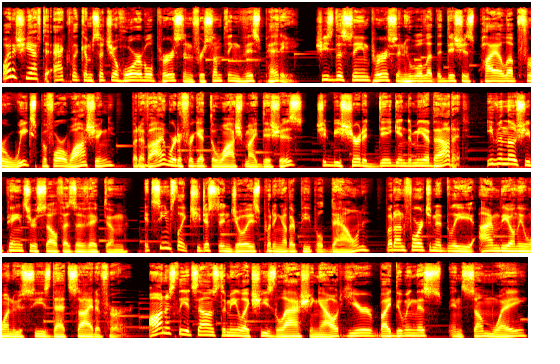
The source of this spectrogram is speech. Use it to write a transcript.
Why does she have to act like I'm such a horrible person for something this petty? She's the same person who will let the dishes pile up for weeks before washing, but if I were to forget to wash my dishes, she'd be sure to dig into me about it. Even though she paints herself as a victim, it seems like she just enjoys putting other people down, but unfortunately, I'm the only one who sees that side of her. Honestly, it sounds to me like she's lashing out here by doing this in some way,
